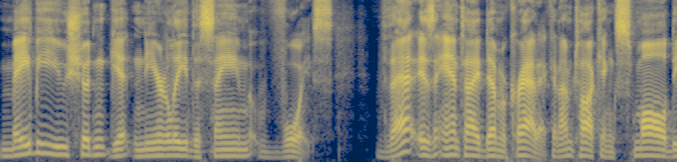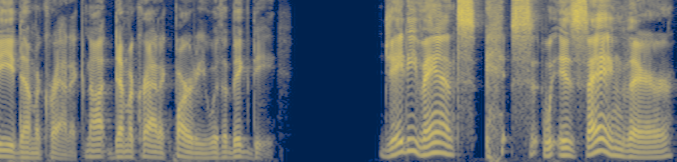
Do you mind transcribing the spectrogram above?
maybe you shouldn't get nearly the same voice. That is anti democratic. And I'm talking small d democratic, not Democratic Party with a big D. JD Vance is, saying there,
